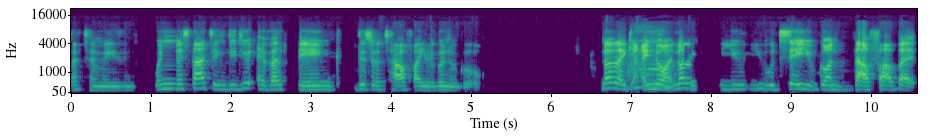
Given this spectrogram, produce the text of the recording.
that's amazing. When you're starting, did you ever think this was how far you were gonna go? Not like I know, um, not like you you would say you've gone that far, but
